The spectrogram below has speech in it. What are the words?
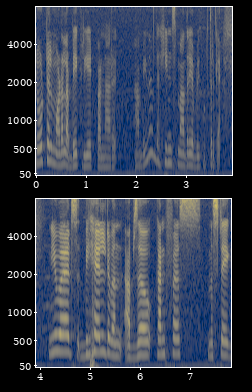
டோட்டல் மாடல் அப்படியே க்ரியேட் பண்ணார். அப்படின்னு அந்த ஹின்ஸ் மாதிரி அப்படி கொடுத்துருக்கேன். New words beheld vain observe confuse mistake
